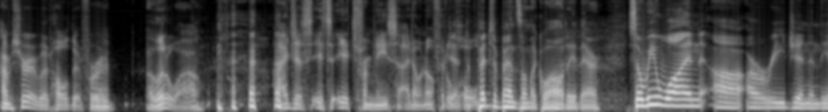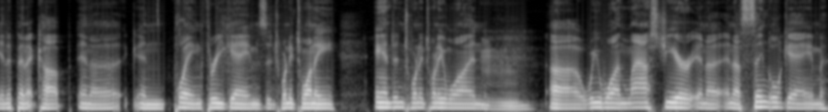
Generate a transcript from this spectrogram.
I'm sure it would hold it for a, a little while. I just it's it's from Nisa. I don't know if it'll Yeah, hold. it depends on the quality there. So we won uh, our region in the Independent Cup in a in playing three games in 2020 and in 2021. Uh, we won last year in a in a single game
